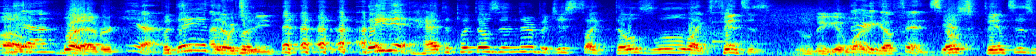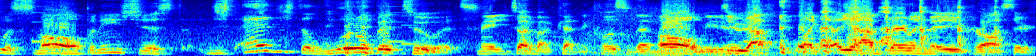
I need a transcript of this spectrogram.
uh, Yeah. whatever. Yeah, But they had I to know what you mean. they didn't have to put those in there, but just like those little like fences would be a good there word. you go, fence. Yeah. Those fences with small openings just just add just a little bit to it. Man, you talk about cutting it close to that. Oh, millimeter. dude, I like yeah, I barely made it across there.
